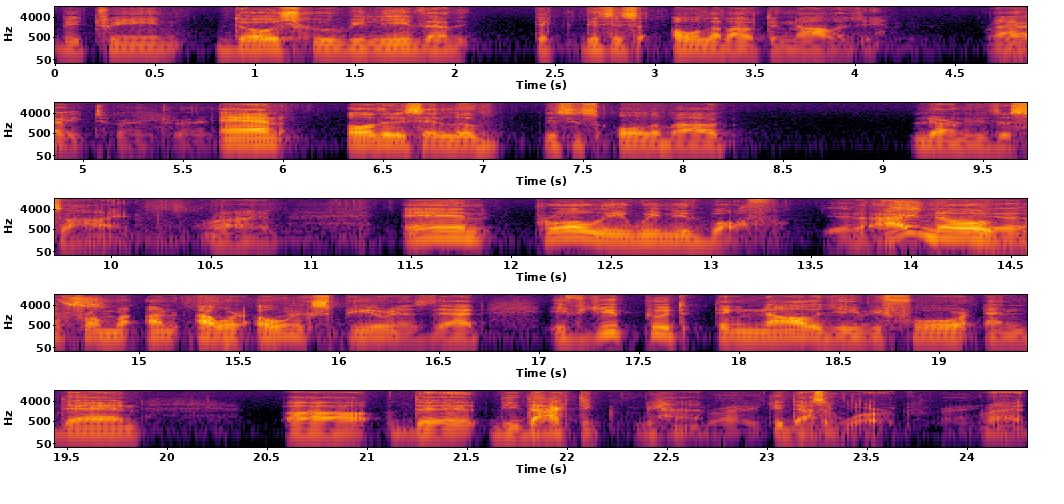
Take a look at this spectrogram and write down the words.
between those who believe that tech this is all about technology, right? Right, right, right. And others say, look, this is all about learning design, right? And probably we need both. But I know yes. from our own experience that if you put technology before and then uh, the didactic behind, Right. it doesn't work, Right. right?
